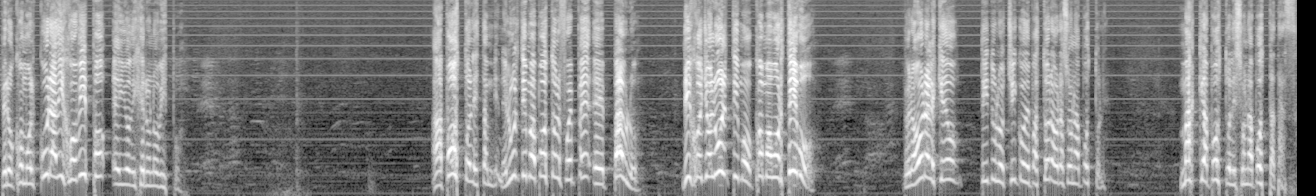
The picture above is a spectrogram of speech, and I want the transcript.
Pero como el cura dijo obispo, ellos dijeron obispo. Apóstoles también. El último apóstol fue eh, Pablo. Dijo yo el último, como abortivo. Pero ahora les quedó título chico de pastor, ahora son apóstoles. Más que apóstoles, son apóstatas.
